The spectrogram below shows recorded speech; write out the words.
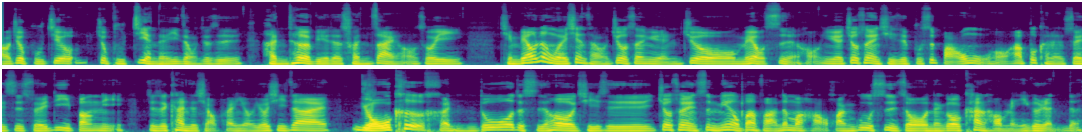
后就不就就不见的一种，就是很特别的存在哦。所以。请不要认为现场有救生员就没有事哈，因为救生员其实不是保姆哦，他不可能随时随地帮你，就是看着小朋友，尤其在游客很多的时候，其实救生员是没有办法那么好环顾四周，能够看好每一个人的。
